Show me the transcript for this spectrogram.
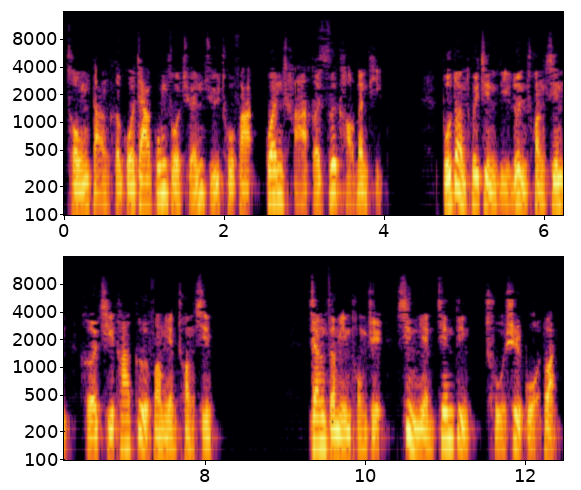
从党和国家工作全局出发观察和思考问题，不断推进理论创新和其他各方面创新。江泽民同志信念坚定，处事果断。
